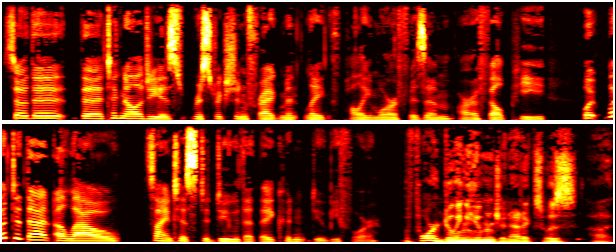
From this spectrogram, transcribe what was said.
So the the technology is restriction fragment length polymorphism (RFLP). What what did that allow scientists to do that they couldn't do before? Before doing human genetics was uh,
